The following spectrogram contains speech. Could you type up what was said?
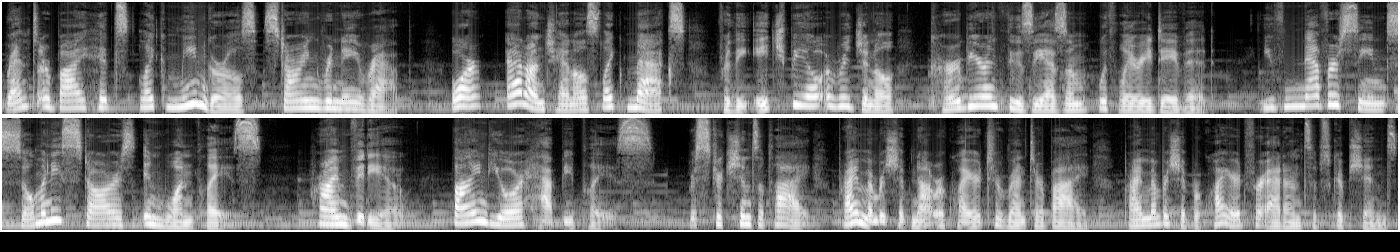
Rent or buy hits like Mean Girls, starring Renee Rapp. Or add on channels like Max for the HBO original Curb Your Enthusiasm with Larry David. You've never seen so many stars in one place. Prime Video. Find your happy place. Restrictions apply. Prime membership not required to rent or buy. Prime membership required for add-on subscriptions.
